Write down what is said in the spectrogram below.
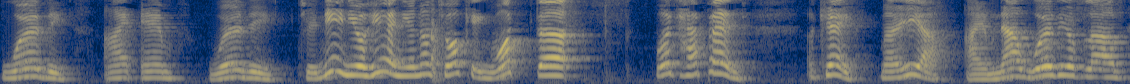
worthy. I am worthy. Janine, you're here and you're not talking. What the? What happened? Okay, Maria, I am now worthy of love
